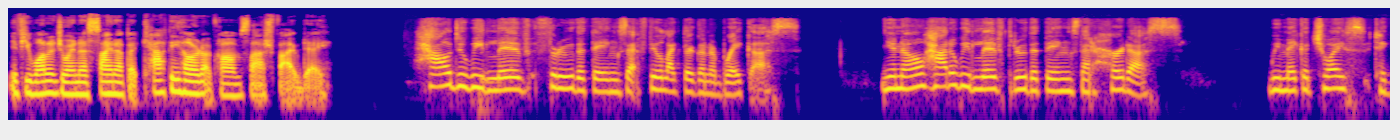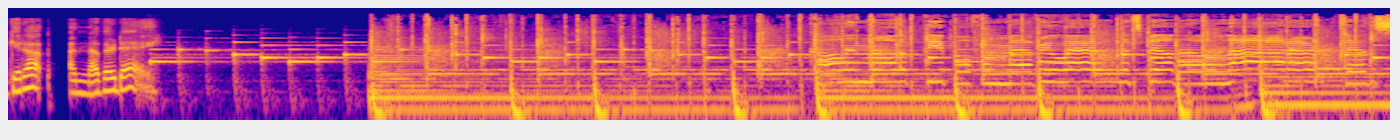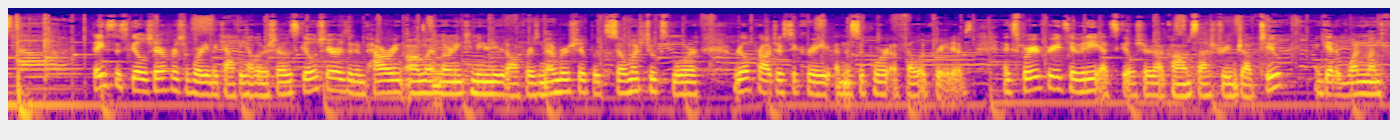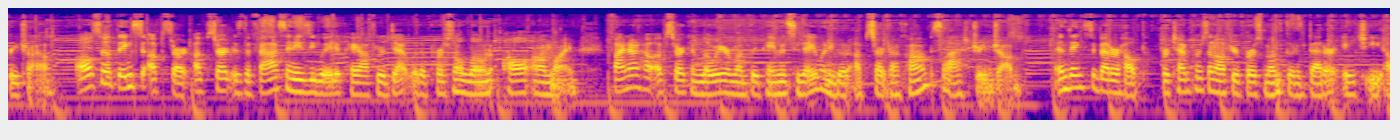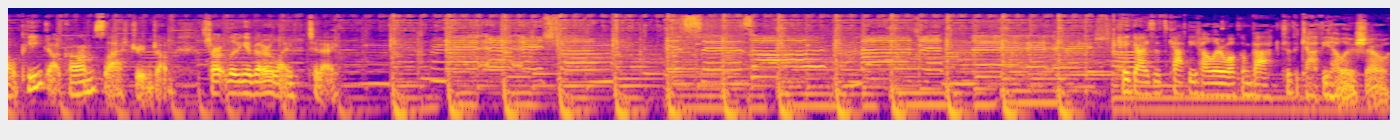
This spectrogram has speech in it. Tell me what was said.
If you want to join us, sign up at cathyheller.com slash five day. How do we live through the things that feel like they're going to break us? You know, how do we live through the things that hurt us? We make a choice to get up another day. Thanks to Skillshare for supporting the Cathy Heller Show. Skillshare is an empowering online learning community that offers membership with so much to explore, real projects to create, and the support of fellow creatives. Explore your creativity at Skillshare.com slash dreamjob2 and get a one-month free trial. Also, thanks to Upstart. Upstart is the fast and easy way to pay off your debt with a personal loan all online. Find out how Upstart can lower your monthly payments today when you go to upstart.com slash dreamjob. And thanks to BetterHelp. For 10% off your first month, go to betterhelp.com slash dreamjob. Start living a better life today. Hey guys, it's Cathy Heller. Welcome back to the Cathy Heller Show.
